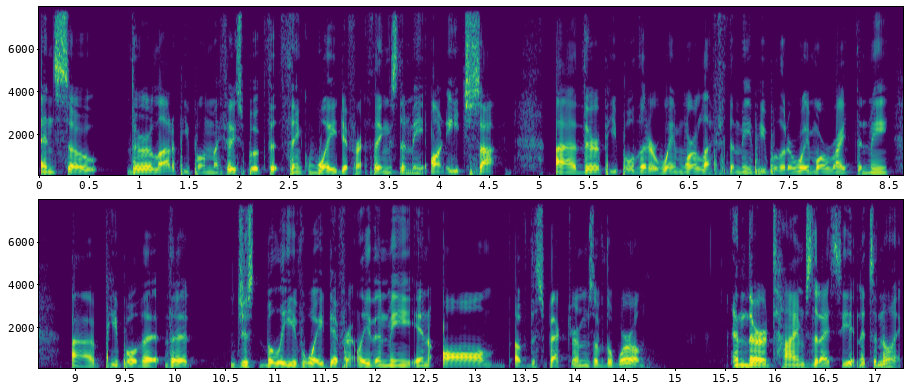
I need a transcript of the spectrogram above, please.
And so there are a lot of people on my Facebook that think way different things than me on each side. Uh, there are people that are way more left than me, people that are way more right than me, uh, people that that just believe way differently than me in all of the spectrums of the world. And there are times that I see it and it's annoying.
